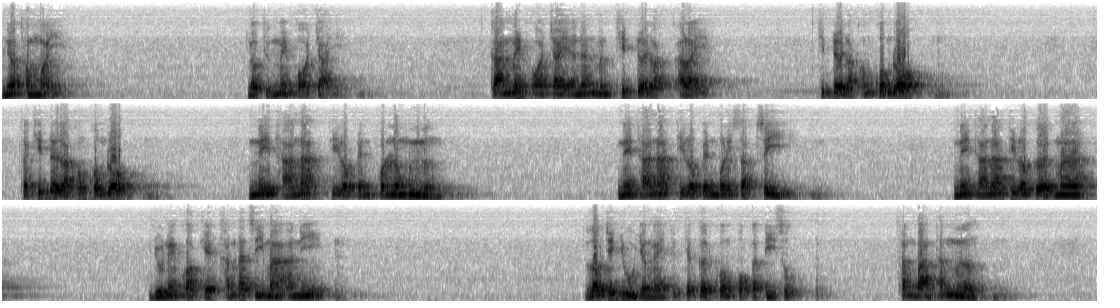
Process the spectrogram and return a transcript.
เนื้อทำไม เราถึงไม่พอใจกการไม่พอใจอันนั้นมันคิดด้วยหลักอะไร คิดด้วยหลักของความโลภถ้าคิดด้วยหลักของความโลภ ในฐานะที่เราเป็นพลเมือง ในฐานะที่เราเป็นบริษัทสี่ในฐานะที่เราเกิดมา อยู่ในขอบเขตขันธสีมาอันนี้ เราจะอยู่ยังไงถึงจะเกิดความปกติสุข ทั้งบ้านทั้งเมือง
